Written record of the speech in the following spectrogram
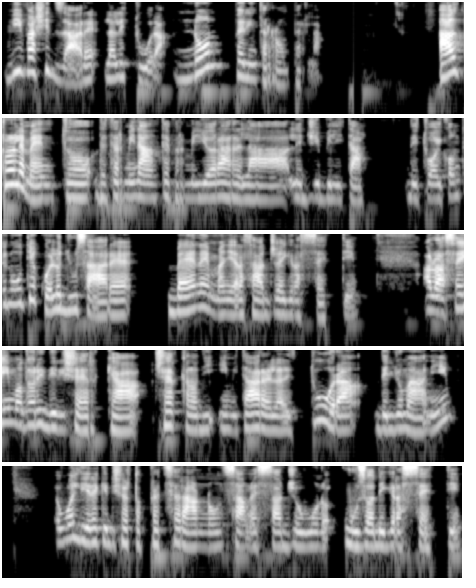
vivacizzare la lettura, non per interromperla. Altro elemento determinante per migliorare la leggibilità dei tuoi contenuti è quello di usare bene in maniera saggia i grassetti. Allora, se i motori di ricerca cercano di imitare la lettura degli umani, vuol dire che di certo apprezzeranno un sano e saggio uso dei grassetti,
